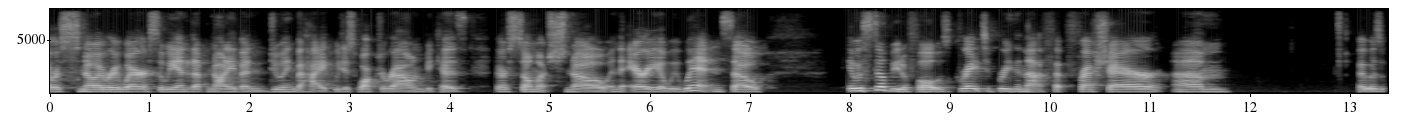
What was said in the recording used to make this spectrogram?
there was snow everywhere. So we ended up not even doing the hike. We just walked around because there's so much snow in the area we went. And so it was still beautiful. It was great to breathe in that f- fresh air. Um, it was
